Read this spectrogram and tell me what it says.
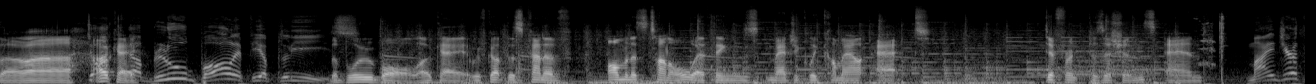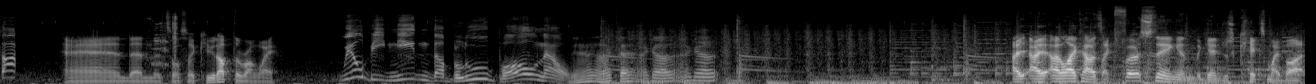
So, uh, okay. the blue ball if you please. The blue ball. Okay, we've got this kind of ominous tunnel where things magically come out at different positions, and Mind your thought. and then it's also queued up the wrong way. We'll be needing the blue ball now. Yeah, okay, I got it, I got it. I, I, I like how it's like first thing and the game just kicks my butt.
